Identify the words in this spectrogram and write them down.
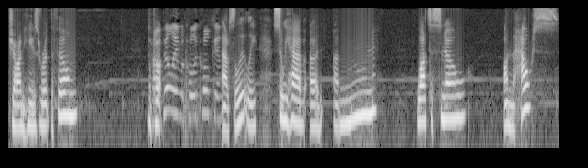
John Hughes wrote the film. Billy, Macaulay Culkin. Absolutely. So we have a, a moon, lots of snow on the house.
